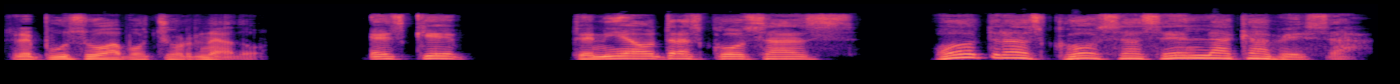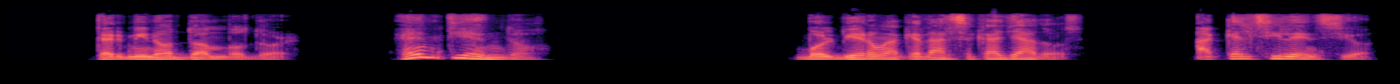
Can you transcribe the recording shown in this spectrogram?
repuso abochornado. Es que tenía otras cosas. Otras cosas en la cabeza, terminó Dumbledore. Entiendo. Volvieron a quedarse callados. Aquel silencio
